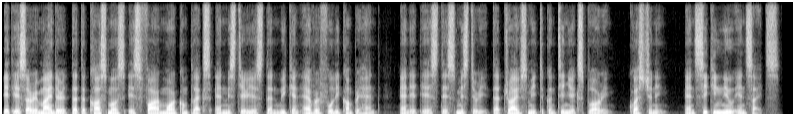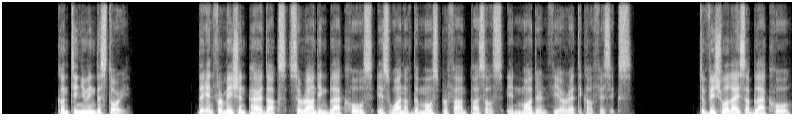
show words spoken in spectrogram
It is a reminder that the cosmos is far more complex and mysterious than we can ever fully comprehend, and it is this mystery that drives me to continue exploring, questioning, and seeking new insights. Continuing the story. The information paradox surrounding black holes is one of the most profound puzzles in modern theoretical physics. To visualize a black hole,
